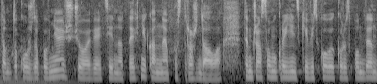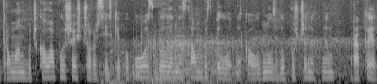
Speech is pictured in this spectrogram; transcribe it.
Там також запевняють, що авіаційна техніка не постраждала. Тим часом український військовий кореспондент Роман Бучкала пише, що російські ППО збили не сам безпілотник, а одну з випущених ним ракет.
